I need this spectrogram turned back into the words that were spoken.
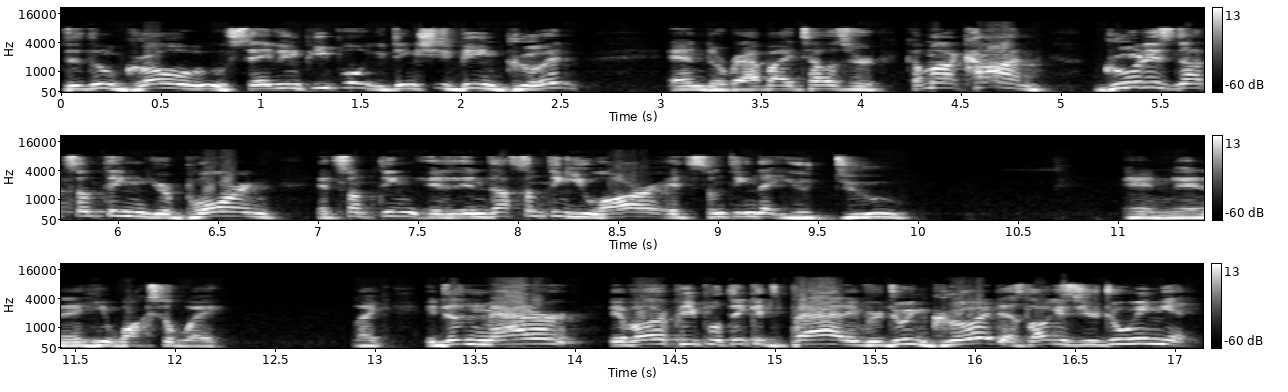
this little girl who's saving people, you think she's being good?" And the rabbi tells her, "Come on, Khan. Good is not something you're born. It's something. It's not something you are. It's something that you do." And and then he walks away. Like it doesn't matter if other people think it's bad. If you're doing good, as long as you're doing it,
